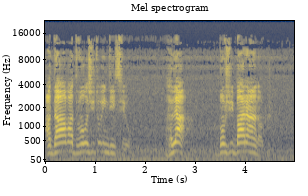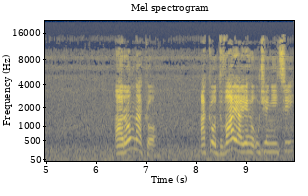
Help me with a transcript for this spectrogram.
a dáva dôležitú indíciu. Hľa, Boží baránok. A rovnako ako dvaja jeho učeníci,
